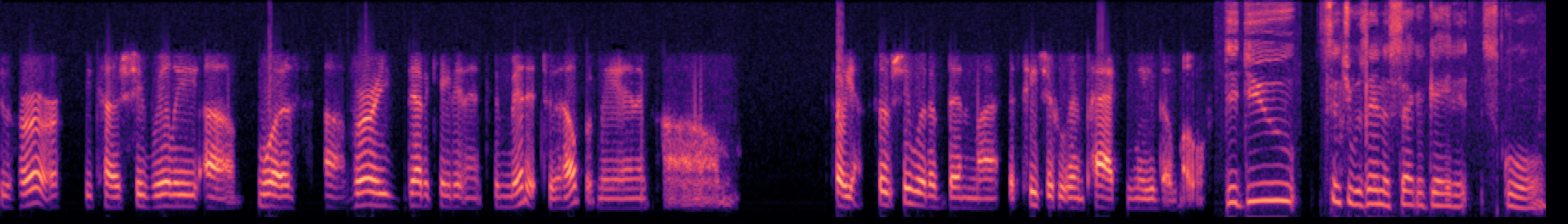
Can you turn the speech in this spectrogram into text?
to her because she really uh, was uh, very dedicated and committed to helping me. And um, so, yeah, so she would have been my the teacher who impacted me the most. Did you, since you was in a segregated school,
